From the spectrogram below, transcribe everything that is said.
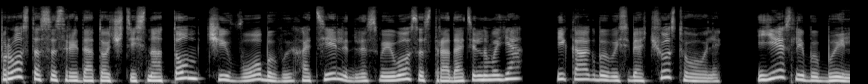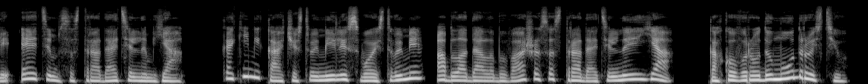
просто сосредоточьтесь на том, чего бы вы хотели для своего сострадательного «я» и как бы вы себя чувствовали, если бы были этим сострадательным «я». Какими качествами или свойствами обладало бы ваше сострадательное «я»? Какого рода мудростью?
